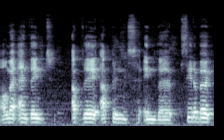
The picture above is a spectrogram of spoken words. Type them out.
um, and then up there, up in, in the Cederberg.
